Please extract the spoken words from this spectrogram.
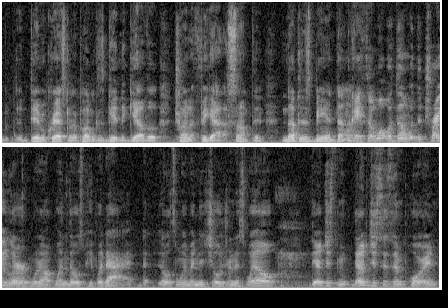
the Democrats and Republicans getting together trying to figure out something. Nothing's being done. Okay, so what was done with the trailer when uh, when those people died? Those women and children as well. They're just they're just as important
